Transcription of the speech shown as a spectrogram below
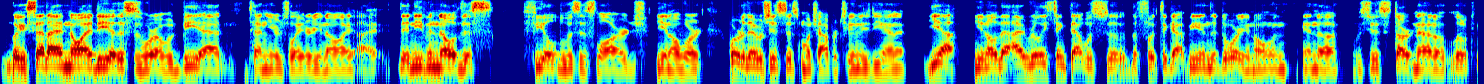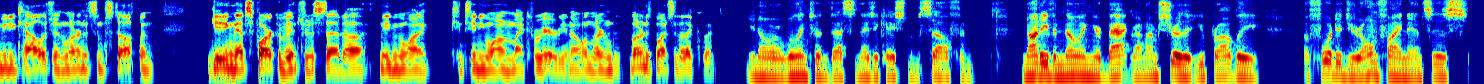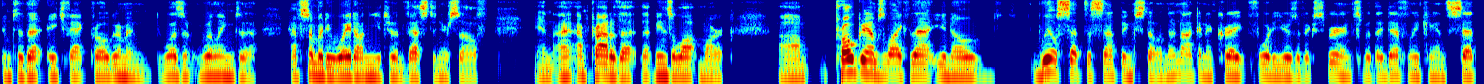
like I said, I had no idea this is where I would be at 10 years later. You know, I, I didn't even know this field was this large, you know, or, or there was just this much opportunity in it. Yeah. You know, that I really think that was uh, the foot that got me in the door, you know, and, and, uh, was just starting out at a little community college and learning some stuff and getting that spark of interest that, uh, made me want to continue on in my career, you know, and learn, learn as much as I could you know, are willing to invest in education themselves and not even knowing your background. I'm sure that you probably afforded your own finances into that HVAC program and wasn't willing to have somebody wait on you to invest in yourself. And I, am proud of that. That means a lot, Mark. Um, programs like that, you know, will set the stepping stone. They're not going to create 40 years of experience, but they definitely can set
